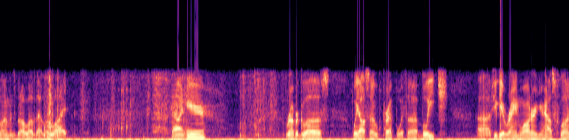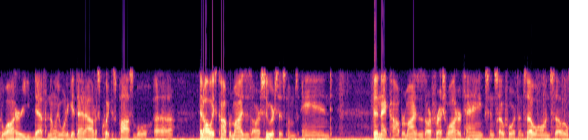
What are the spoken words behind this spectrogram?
lumens, but I love that little light. Now in here, rubber gloves. We also prep with uh, bleach. Uh, if you get rainwater in your house, flood water, you definitely want to get that out as quick as possible. Uh, it always compromises our sewer systems and then that compromises our freshwater tanks and so forth and so on. So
